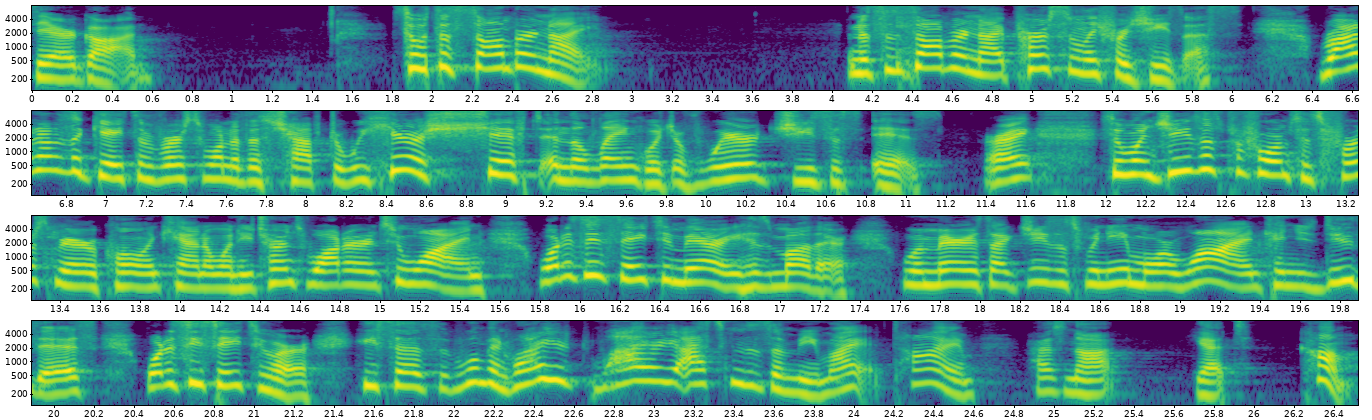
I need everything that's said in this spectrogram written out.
their God. So it's a somber night. And it's a somber night personally for Jesus. Right out of the gates in verse one of this chapter, we hear a shift in the language of where Jesus is. Right? So when Jesus performs his first miracle in Cana, when he turns water into wine, what does he say to Mary, his mother? When Mary's like, Jesus, we need more wine. Can you do this? What does he say to her? He says, Woman, why are you, why are you asking this of me? My time has not yet come.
